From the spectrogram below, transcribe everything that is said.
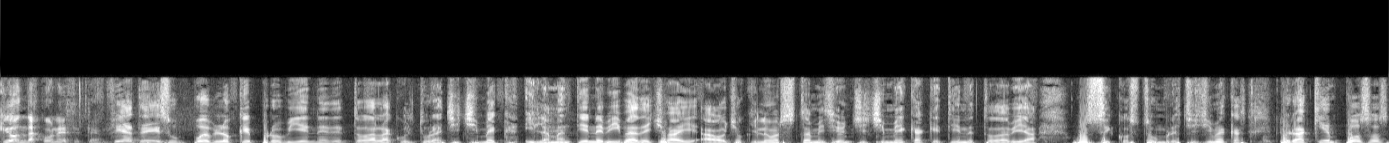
¿qué onda con ese tema? Fíjate, es un pueblo que proviene de toda la cultura chichimeca y la mantiene viva. De hecho, hay a 8 kilómetros está Misión Chichimeca que tiene todavía usos y costumbres chichimecas. Pero aquí en Pozos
